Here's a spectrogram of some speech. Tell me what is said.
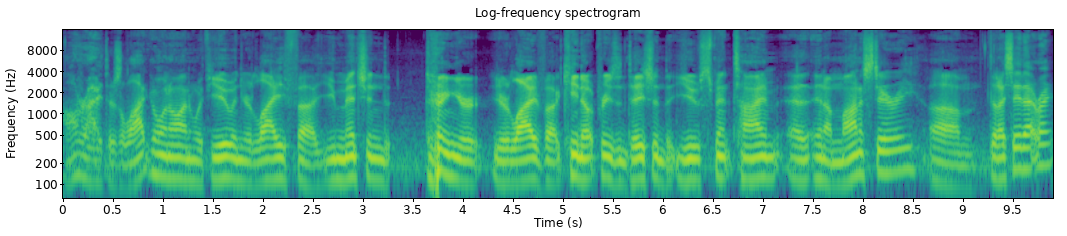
All right, there's a lot going on with you and your life. Uh, you mentioned during your, your live uh, keynote presentation that you spent time uh, in a monastery. Um, did I say that right?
